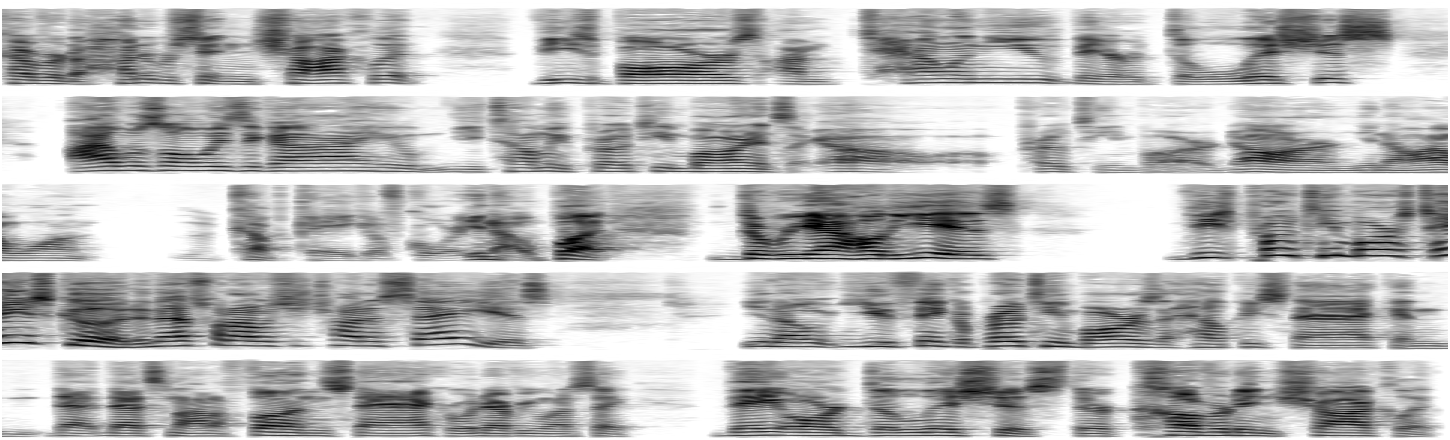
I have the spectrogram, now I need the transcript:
covered 100% in chocolate. These bars, I'm telling you, they are delicious. I was always a guy who you tell me protein bar and it's like, oh, protein bar, darn, you know, I want a cupcake, of course, you know. But the reality is, these protein bars taste good. And that's what I was just trying to say is, you know, you think a protein bar is a healthy snack and that that's not a fun snack or whatever you want to say. They are delicious. They're covered in chocolate.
